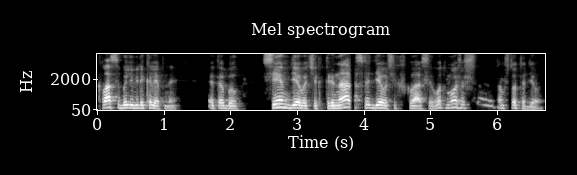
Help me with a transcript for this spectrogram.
классы были великолепные. Это был 7 девочек, 13 девочек в классе. Вот можешь там что-то делать.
